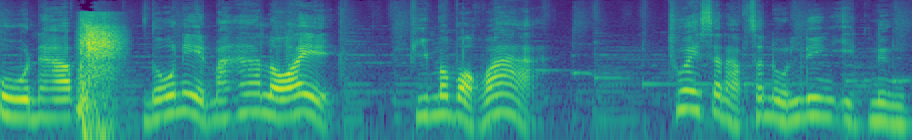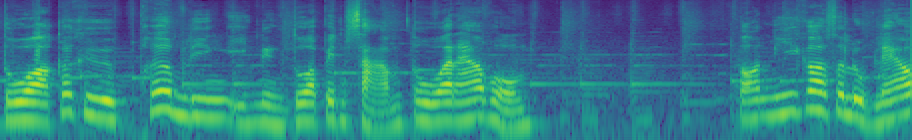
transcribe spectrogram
ปูนนะครับโดเนทมา 500 พิมพ์มาบอกว่าช่วยสนับสนุนลิงอีก 1 ตัวก็คือเพิ่มลิงอีก 1 ตัวเป็น 3 ตัวนะครับผม ตอนนี้ก็สรุปแล้ว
